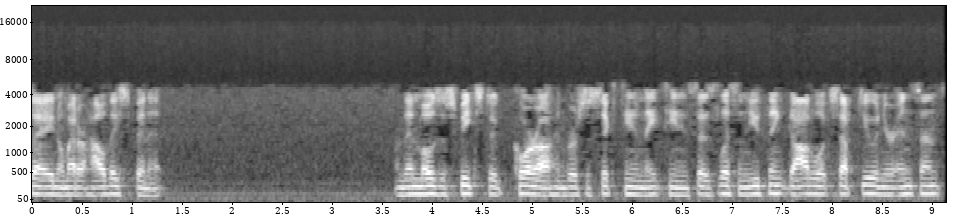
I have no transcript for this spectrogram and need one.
say, no matter how they spin it. And then Moses speaks to Korah in verses 16 and 18 and says, Listen, you think God will accept you and your incense?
